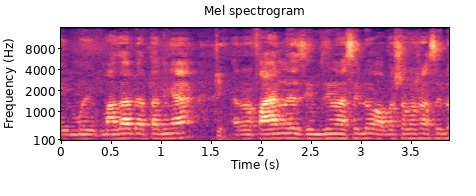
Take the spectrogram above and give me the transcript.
এই মাজা ব্যথা নিয়ে আর পায়ের মধ্যে ঝিমঝিম আসছিল অবস অবস আসছিল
